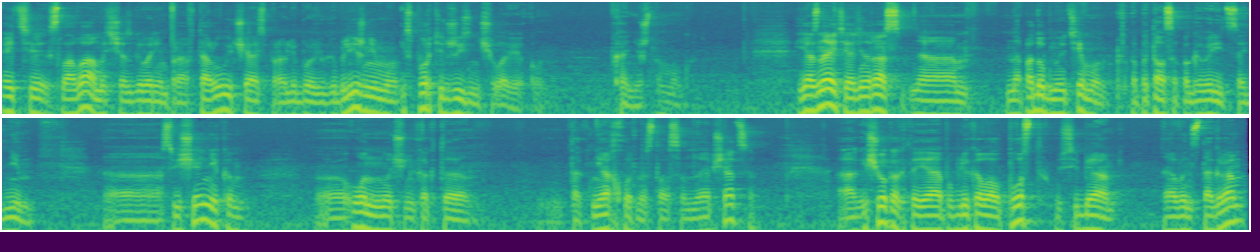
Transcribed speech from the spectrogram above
эти слова, мы сейчас говорим про вторую часть, про любовь к ближнему, испортить жизнь человеку? Конечно, могут. Я, знаете, один раз э, на подобную тему попытался поговорить с одним священником. Э, он очень как-то так неохотно стал со мной общаться. А еще как-то я опубликовал пост у себя э, в Инстаграм,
